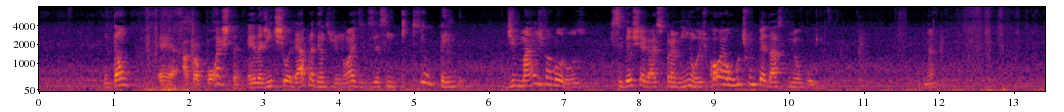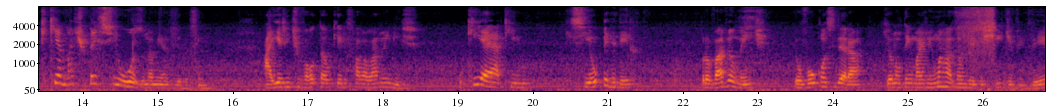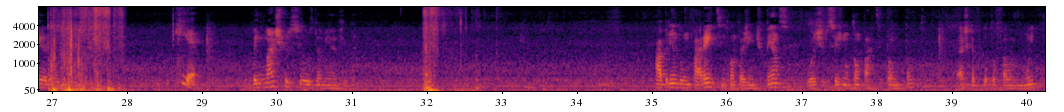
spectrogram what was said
Então, é, a proposta é da gente olhar para dentro de nós e dizer assim: o que, que eu tenho de mais valoroso que se Deus chegasse para mim hoje, qual é o último pedaço do meu bolo? Né? O que, que é mais precioso na minha vida? Assim? Aí a gente volta ao que ele fala lá no início. O que é aquilo que se eu perder, provavelmente eu vou considerar que eu não tenho mais nenhuma razão de existir, de viver? Ou... Que é o bem mais precioso da minha vida? Abrindo um parênteses enquanto a gente pensa, hoje vocês não estão participando tanto, acho que é porque eu estou falando muito.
